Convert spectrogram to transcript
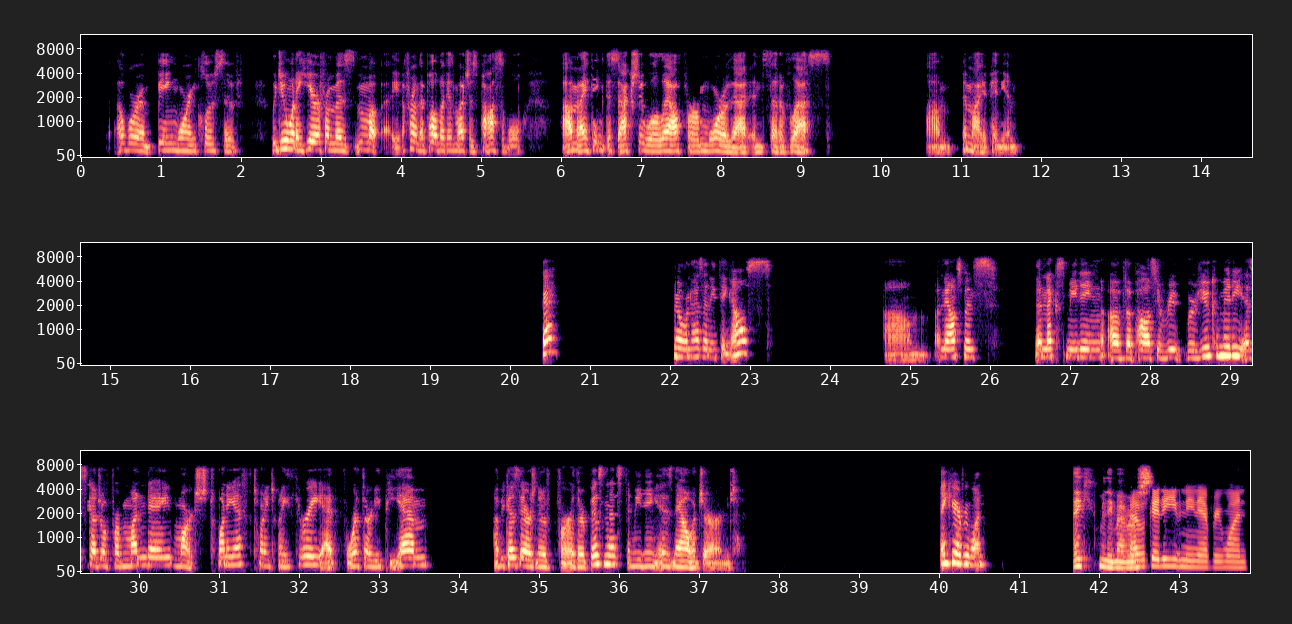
uh, we're being more inclusive. We do want to hear from as from the public as much as possible. Um, and I think this actually will allow for more of that instead of less um, in my opinion. Okay. No one has anything else. Um, announcements. The next meeting of the Policy Re Review Committee is scheduled for Monday, March 20th, 2023 at 4.30 p.m. Uh, because there is no further business, the meeting is now adjourned. Thank you, everyone. Thank you, committee members. Have a good evening, everyone.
